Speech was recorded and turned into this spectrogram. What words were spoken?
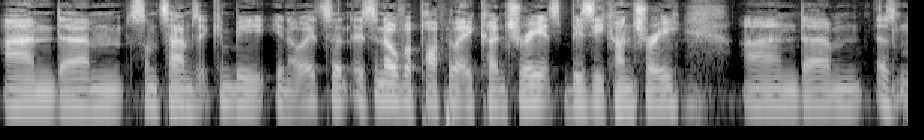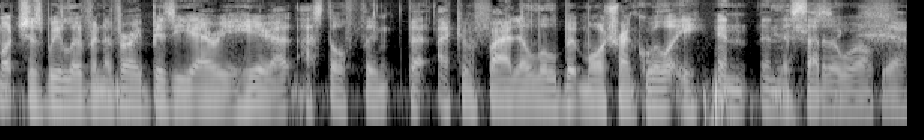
And um, sometimes it can be, you know, it's an it's an overpopulated country. It's a busy country, Mm-hmm. and um, as much as we live in a very busy area here, I, I still think that I can find a little bit more tranquility in in this side of the world. Yeah.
